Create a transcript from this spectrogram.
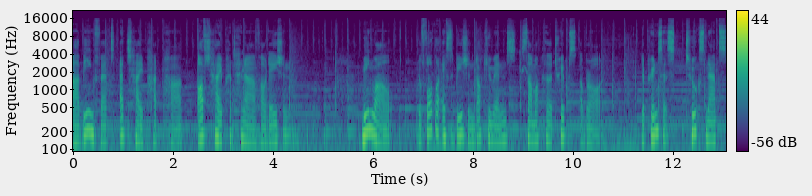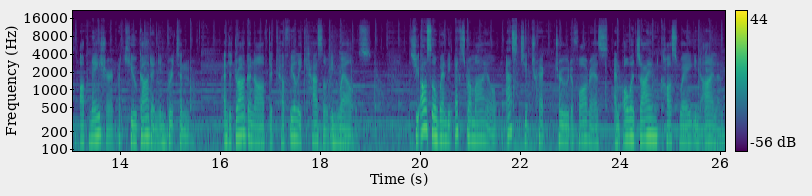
are being fed at Chai Pat Park of Chaipattana Foundation. Meanwhile, the photo exhibition documents some of her trips abroad. The princess took snaps of nature at Kew Garden in Britain and the dragon of the Caerphilly Castle in Wales. She also went the extra mile as she trekked through the forest and over Giant Causeway in Ireland.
